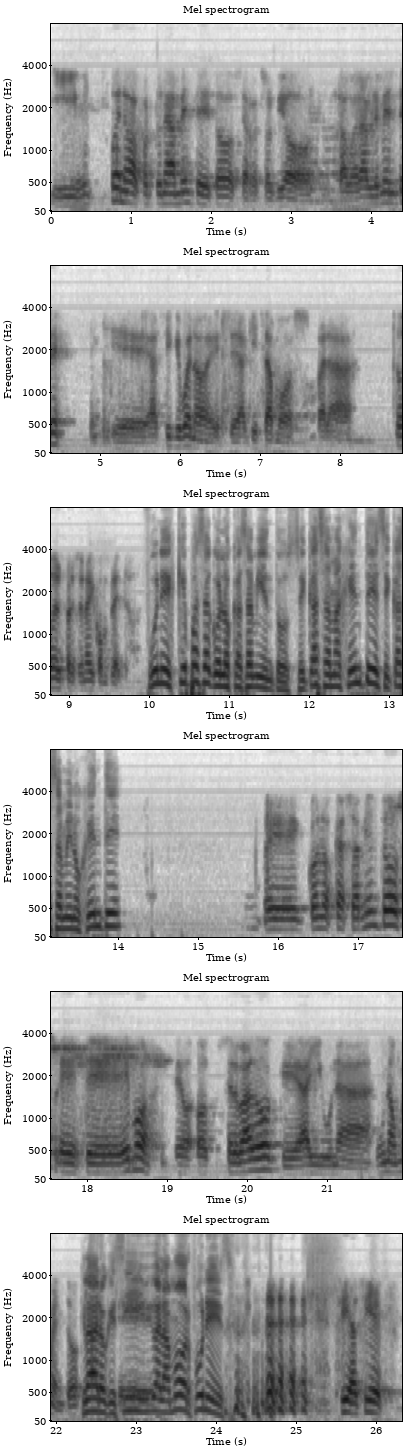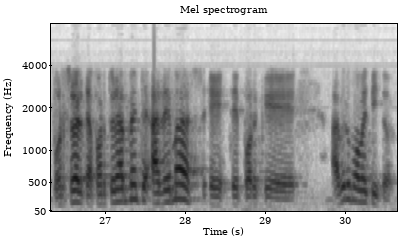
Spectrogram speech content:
Y bueno, afortunadamente todo se resolvió favorablemente eh, así que bueno, este, aquí estamos para todo el personal completo. Funes, ¿qué pasa con los casamientos? ¿Se casa más gente? ¿Se casa menos gente? Eh, con los casamientos este, hemos eh, observado que hay una, un aumento. Claro que sí, viva el amor, Funes. sí, así es, por suerte, afortunadamente. Además, este, porque, a ver un momentito.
